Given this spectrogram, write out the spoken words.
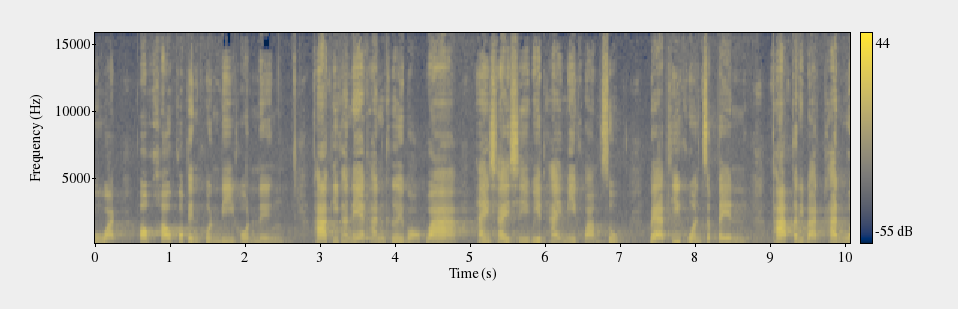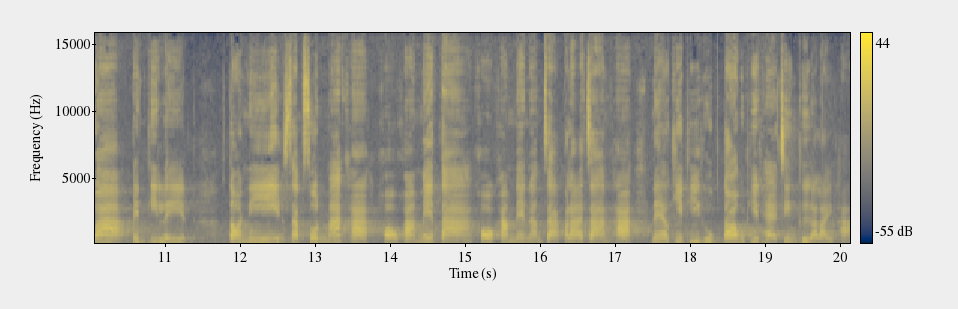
บวช เพราะเขาก็เป็นคนดีคนหนึ่งพระพิคเนศท่านเคยบอกว่าให้ใช้ชีวิตให้มีความสุข แบบที่ควรจะเป็น พระปฏิบัติท่านว่าเป็นกิเลส ตอนนี้สับสนมากค่ะ ขอความเมตตา ขอคำแนะนำจากพระอาจารย์ค่ะ แนวคิดที่ถูกต้องที่แท้จริงคืออะไรคะ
